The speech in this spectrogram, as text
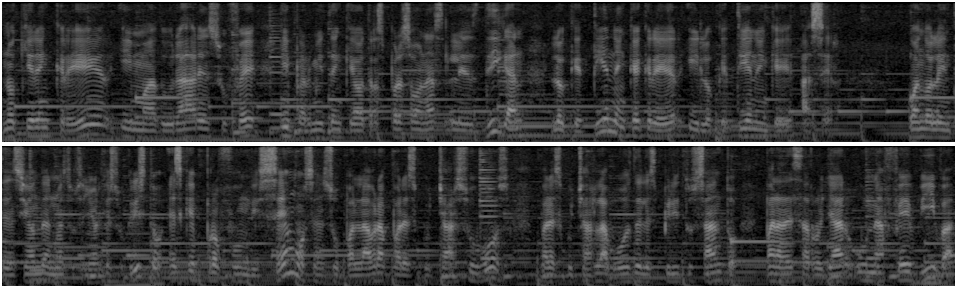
no quieren creer y madurar en su fe y permiten que otras personas les digan lo que tienen que creer y lo que tienen que hacer. Cuando la intención de nuestro Señor Jesucristo es que profundicemos en su palabra para escuchar su voz, para escuchar la voz del Espíritu Santo, para desarrollar una fe viva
